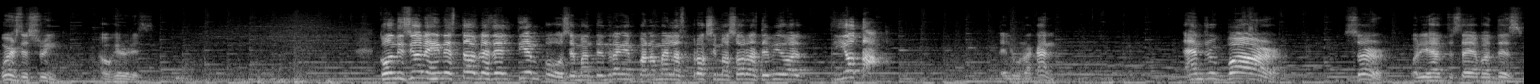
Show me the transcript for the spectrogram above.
Where's the string? Oh, here it is. Condiciones inestables del tiempo se mantendrán en Panamá en las próximas horas debido al Iota, el huracán. Andrew Barr, sir, what do you have to say about this?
